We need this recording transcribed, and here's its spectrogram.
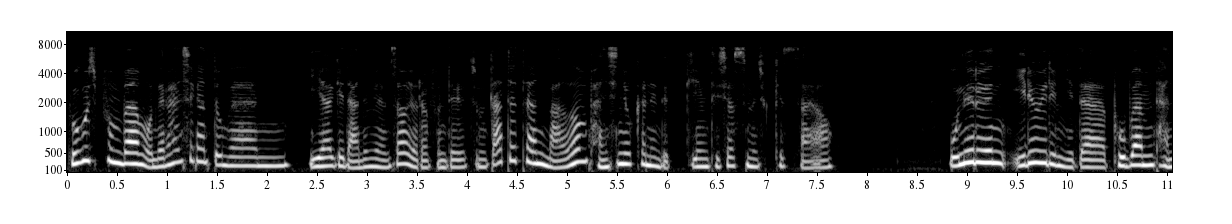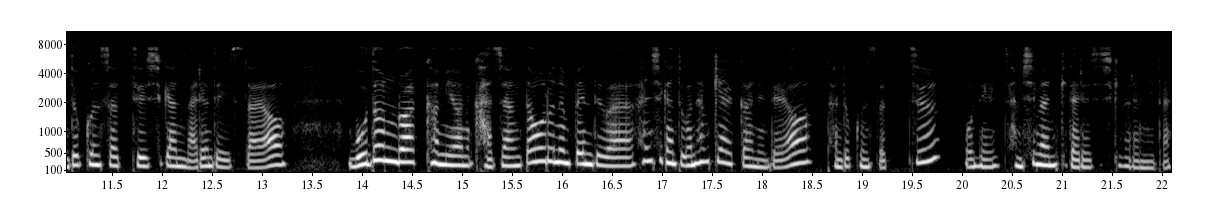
보고 싶은 밤 오늘 한 시간 동안 이야기 나누면서 여러분들 좀 따뜻한 마음 반신욕하는 느낌 드셨으면 좋겠어요. 오늘은 일요일입니다. 보밤 단독 콘서트 시간 마련돼 있어요. 모던 락 하면 가장 떠오르는 밴드와 한 시간 동안 함께 할까 하는데요. 단독 콘서트 오늘 잠시만 기다려 주시기 바랍니다.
